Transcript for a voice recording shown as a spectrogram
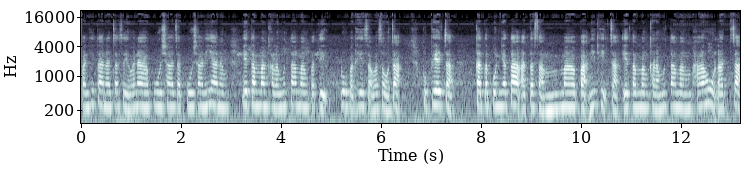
ปันทิตานาจะเสวนาปูชาจะปูชานิยานัง เอตัมมังคลมุตตามังปฏิรูปเทสาวโสจะปุเพจะกัตตปุญญาตาอัตตสัมมาปะนิธิจะเอตัมมังคลมุตตามังพาหุรัจจะ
